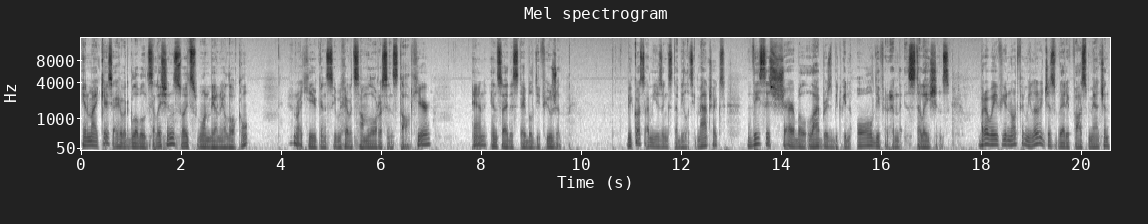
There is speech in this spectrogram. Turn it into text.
In my case, I have a global installation, so it won't be on your local. And right here you can see we have some LoRa's installed here and inside the stable diffusion. Because I'm using stability matrix, this is shareable libraries between all different installations. By the way, if you're not familiar, just very fast mention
